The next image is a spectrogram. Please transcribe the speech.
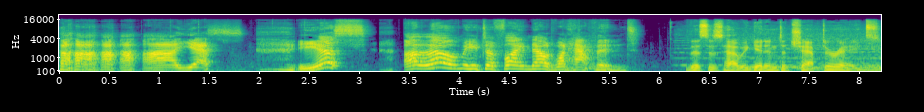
Ha ha ha ha ha! Yes! Yes! Allow me to find out what happened! This is how we get into chapter eight.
